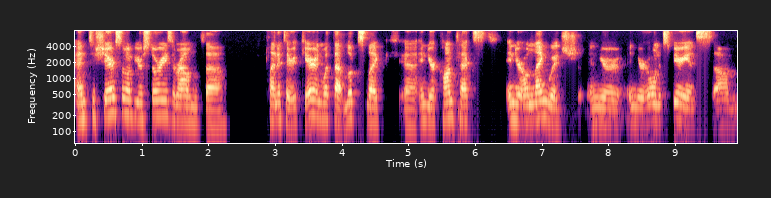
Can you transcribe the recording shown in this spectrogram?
and to share some of your stories around uh, planetary care and what that looks like uh, in your context, in your own language, in your in your own experience. Um,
